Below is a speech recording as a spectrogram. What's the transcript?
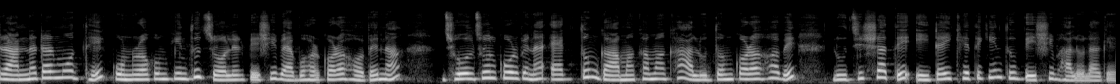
রান্নাটার মধ্যে কোনো রকম কিন্তু জলের বেশি ব্যবহার করা হবে না। ঝোল ঝোল করবে না, একদম গা মাখা মাখা আলুর দম করা হবে। লুচির সাথে এইটাই খেতে কিন্তু বেশি ভালো লাগে।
